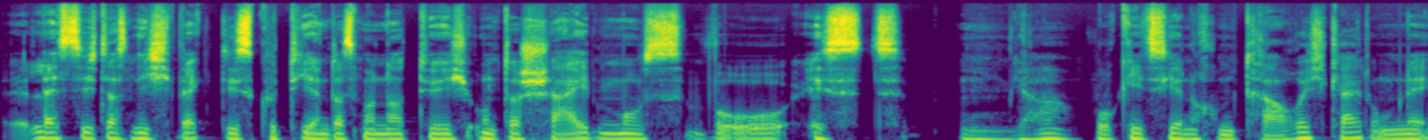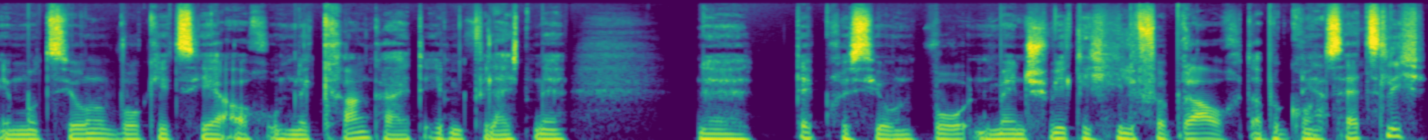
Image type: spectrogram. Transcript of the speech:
äh, lässt sich das nicht wegdiskutieren, dass man natürlich unterscheiden muss, wo ist, ja, wo geht es hier noch um Traurigkeit, um eine Emotion? Wo geht es hier auch um eine Krankheit, eben vielleicht eine, eine Depression, wo ein Mensch wirklich Hilfe braucht. Aber grundsätzlich,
